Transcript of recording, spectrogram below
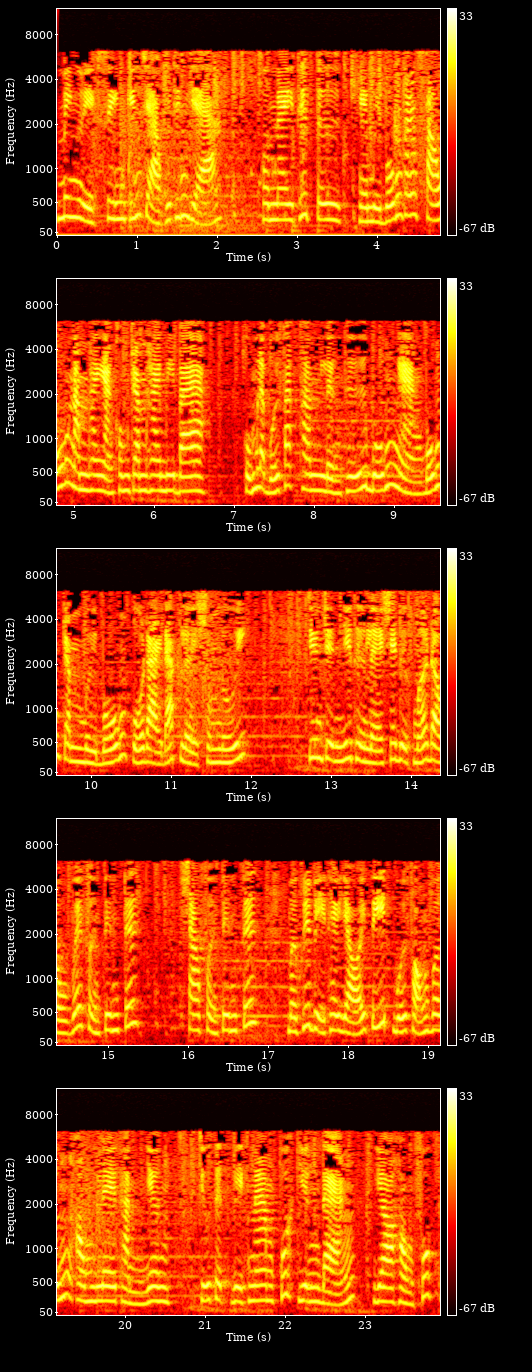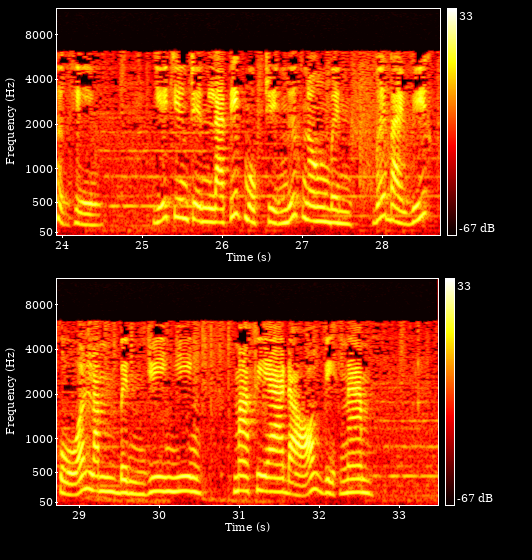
Minh Nguyệt xin kính chào quý thính giả. Hôm nay thứ Tư, ngày 14 tháng 6 năm 2023, cũng là buổi phát thanh lần thứ 4414 của Đài Đáp Lời Sông Núi. Chương trình như thường lệ sẽ được mở đầu với phần tin tức. Sau phần tin tức, mời quý vị theo dõi tiếp buổi phỏng vấn ông Lê Thành Nhân, Chủ tịch Việt Nam Quốc dân Đảng do Hồng Phúc thực hiện. Giữa chương trình là tiết mục chuyện nước non mình với bài viết của Lâm Bình Duy Nhiên, Mafia Đỏ Việt Nam.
